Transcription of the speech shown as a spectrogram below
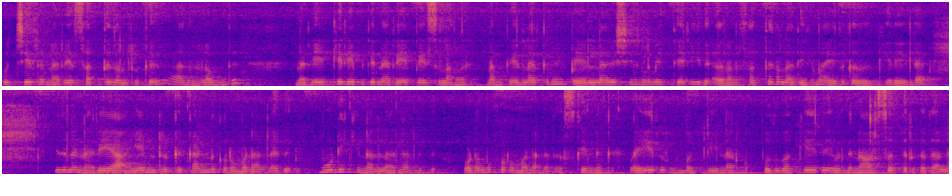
குச்சியில் நிறைய சத்துகள் இருக்குது அதனால் வந்து நிறைய கீரையை பற்றி நிறைய பேசலாங்க. நமக்கு எல்லாருக்குமே இப்போ எல்லா விஷயங்களுமே தெரியுது. அதனால் சத்துகள் அதிகமாக இருக்குது கீரையில். இதில் நிறைய அயன் இருக்குது கண்ணுக்கு ரொம்ப நல்லது. முடிக்கு நல்லா நல்லது. உடம்புக்கும் ரொம்ப நல்லது. ஸ்கின்னுக்கு. வயிறு ரொம்ப க்ளீனாக இருக்கும். பொதுவாக கீரை வந்து நார் சத்து இருக்கிறதால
